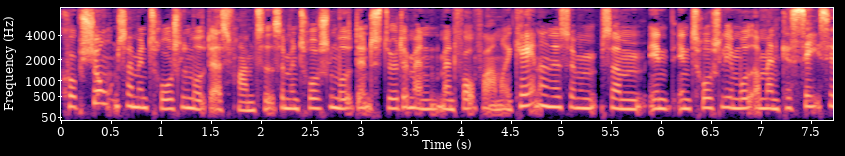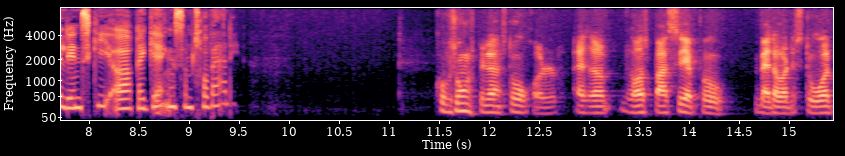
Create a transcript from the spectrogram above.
korruption som en trussel mod deres fremtid, som en trussel mod den støtte, man, man får fra amerikanerne, som, som en, en trussel imod, om man kan se Zelensky og regeringen som troværdig? Korruption spiller en stor rolle. Altså, vi også bare ser på, hvad der var det store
